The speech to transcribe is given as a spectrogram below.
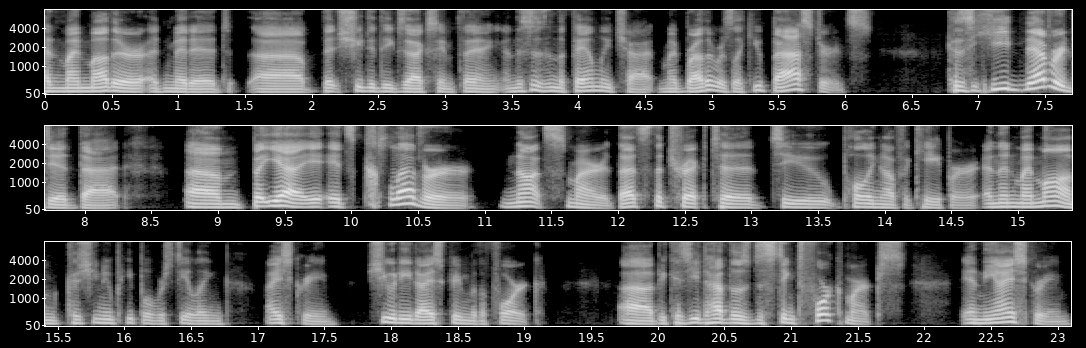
and my mother admitted uh, that she did the exact same thing. And this is in the family chat. My brother was like, "You bastards," because he never did that. Um, but yeah, it, it's clever, not smart. That's the trick to to pulling off a caper. And then my mom, because she knew people were stealing ice cream, she would eat ice cream with a fork uh, because you'd have those distinct fork marks in the ice cream.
